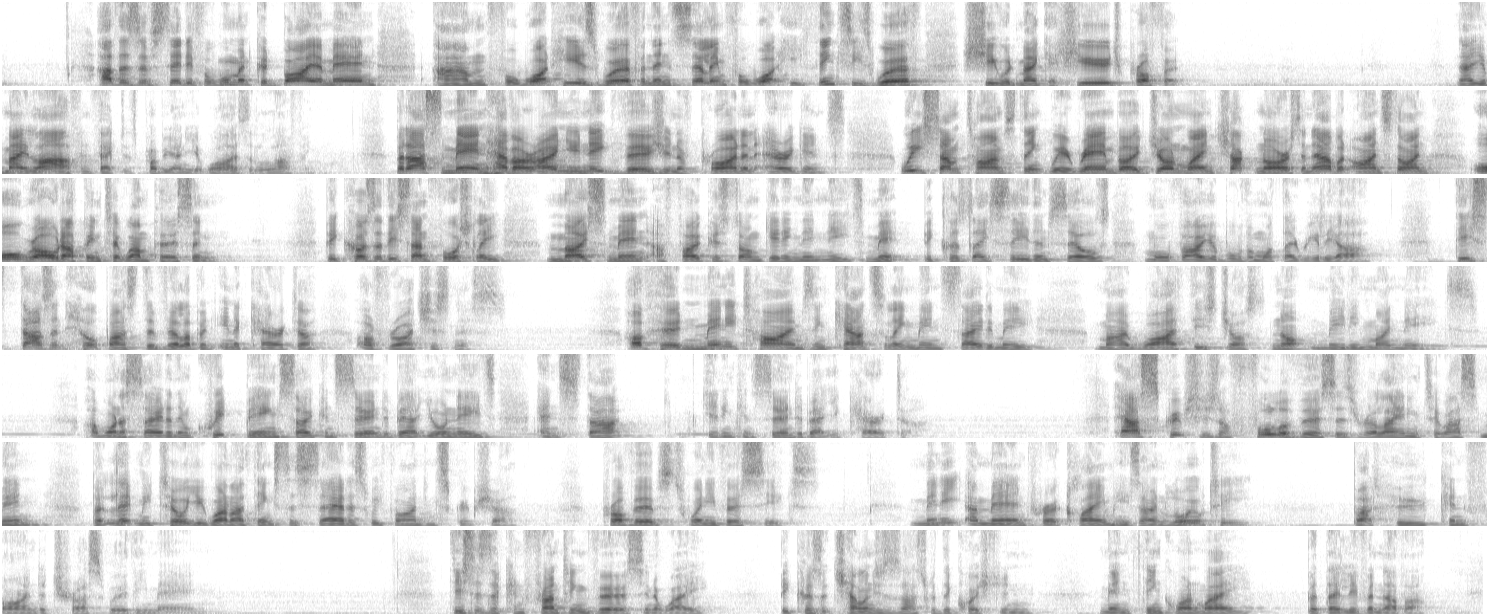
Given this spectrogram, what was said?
Others have said if a woman could buy a man um, for what he is worth and then sell him for what he thinks he's worth, she would make a huge profit. Now, you may laugh. In fact, it's probably only your wives that are laughing. But us men have our own unique version of pride and arrogance. We sometimes think we're Rambo, John Wayne, Chuck Norris, and Albert Einstein all rolled up into one person. Because of this, unfortunately, most men are focused on getting their needs met because they see themselves more valuable than what they really are. This doesn't help us develop an inner character of righteousness. I've heard many times in counselling men say to me, My wife is just not meeting my needs. I want to say to them, quit being so concerned about your needs and start getting concerned about your character. Our scriptures are full of verses relating to us men, but let me tell you one I think is the saddest we find in scripture. Proverbs 20, verse 6. Many a man proclaim his own loyalty, but who can find a trustworthy man? This is a confronting verse in a way because it challenges us with the question men think one way, but they live another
